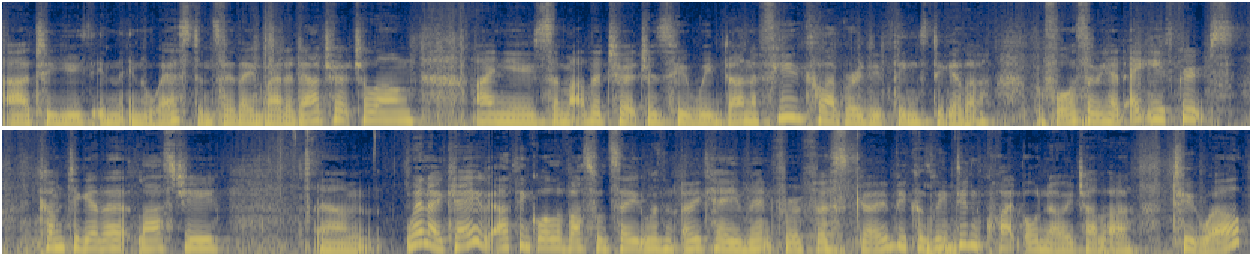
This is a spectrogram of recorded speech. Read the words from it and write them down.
uh, to youth in the inner west. And so they invited our church along. I knew some other churches who we'd done a few collaborative things together before. So we had eight youth groups come together last year um, went okay. I think all of us would say it was an okay event for a first go because mm-hmm. we didn't quite all know each other too well.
